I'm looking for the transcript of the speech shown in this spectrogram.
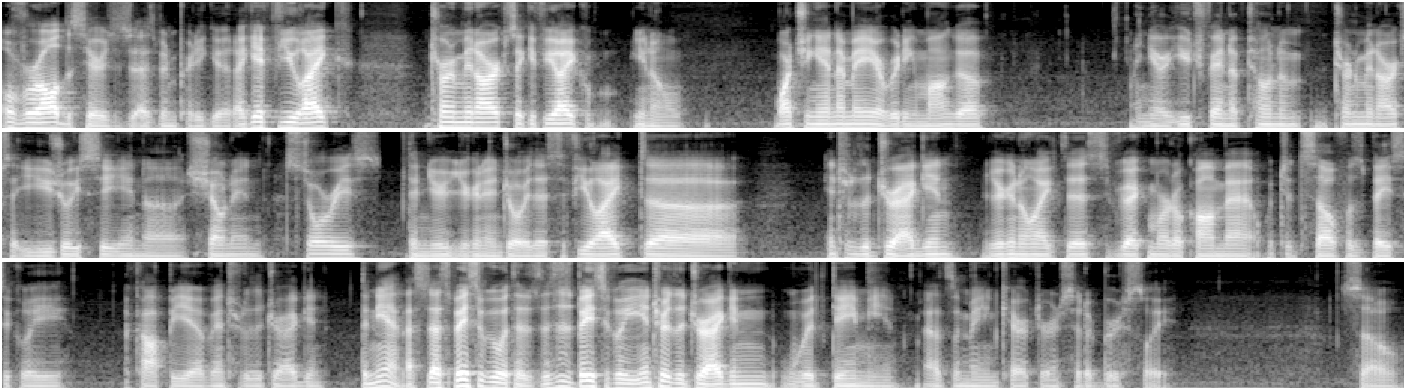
overall, the series has been pretty good. Like if you like tournament arcs, like if you like you know watching anime or reading manga, and you're a huge fan of tournament arcs that you usually see in uh, shonen stories, then you're you're gonna enjoy this. If you liked uh, Enter the Dragon. You're gonna like this. If you like Mortal Kombat, which itself was basically a copy of Enter the Dragon, then yeah, that's that's basically what this is. This is basically Enter the Dragon with Damian as the main character instead of Bruce Lee. So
